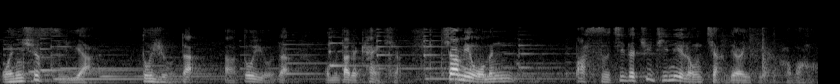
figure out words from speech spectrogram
文学史里啊都有的啊都有的，我们大家看一下。下面我们把《史记》的具体内容讲掉一点，好不好？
